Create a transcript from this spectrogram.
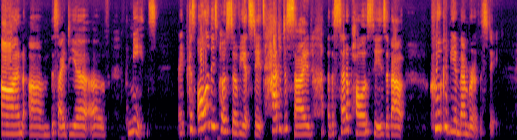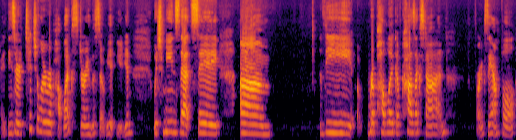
on um, this idea of means, right? Because all of these post Soviet states had to decide the set of policies about who could be a member of the state. Right? These are titular republics during the Soviet Union, which means that, say, um, the Republic of Kazakhstan, for example,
